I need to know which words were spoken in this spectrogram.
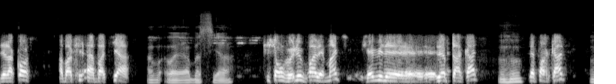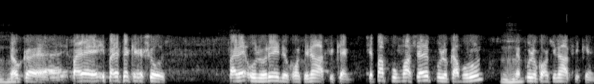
de la Corse, à Bati- à Ah bah- ouais, à Bastia. qui sont venus voir les matchs. J'ai vu les, les pancartes, Mhm. les pancartes. Mhm. Donc, euh, il, fallait, il fallait faire quelque chose. Il fallait honorer le continent africain. C'est pas pour moi seul, pour le Cameroun, Mhm. mais pour le continent africain.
